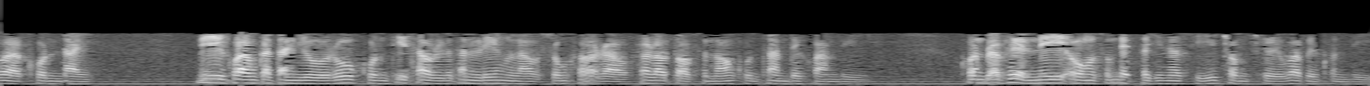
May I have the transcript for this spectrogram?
ว่าคนใด มีความกตัญญูรู้คุณที่เท่าท่านเลี้ยงเราสงเคราะห์เรา เพราะเราตอบสนองคุณท่านด้วยความดี คนประเภทนี้องค์สมเด็จพระจินสีชมเชยว่าเป็นคนดี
